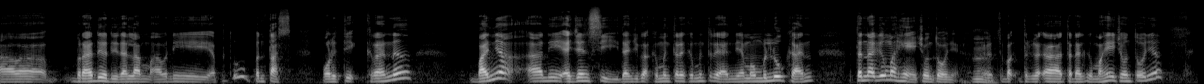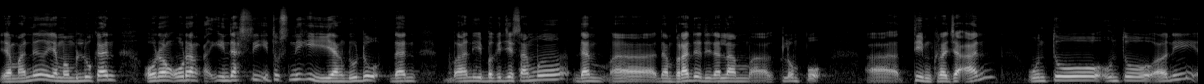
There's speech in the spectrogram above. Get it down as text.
uh, berada di dalam uh, ni apa tu pentas politik kerana banyak uh, ni agensi dan juga kementerian-kementerian yang memerlukan tenaga mahir contohnya. Hmm. Sebab te- uh, tenaga mahir contohnya yang mana yang memerlukan orang-orang industri itu sendiri yang duduk dan uh, ni bekerjasama dan uh, dan berada di dalam uh, kelompok uh, tim kerajaan untuk untuk uh, ni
